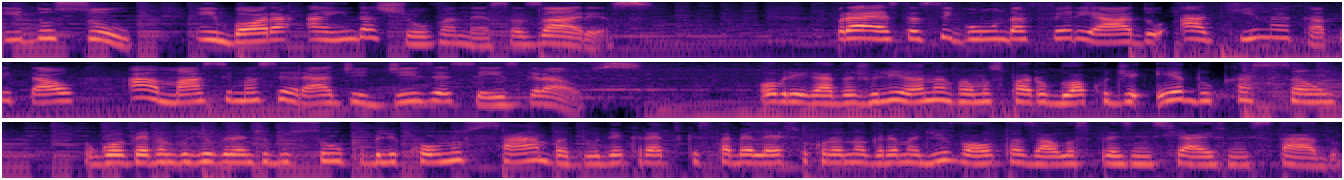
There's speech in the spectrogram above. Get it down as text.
e do sul, embora ainda chova nessas áreas. Para esta segunda, feriado aqui na capital, a máxima será de 16 graus. Obrigada, Juliana. Vamos para o bloco de educação. O governo do Rio Grande do Sul publicou no sábado o decreto que estabelece o cronograma de volta às aulas presenciais no estado.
